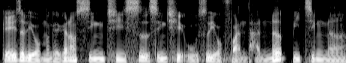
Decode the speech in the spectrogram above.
OK，这里我们可以看到星期四、星期五是有反弹的，毕竟呢，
